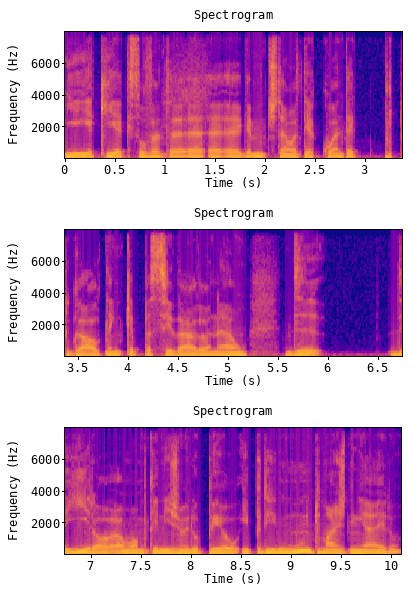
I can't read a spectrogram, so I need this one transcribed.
E aqui é que se levanta a, a, a grande questão: até quanto é que Portugal tem capacidade ou não de, de ir ao, ao mecanismo europeu e pedir muito mais dinheiro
